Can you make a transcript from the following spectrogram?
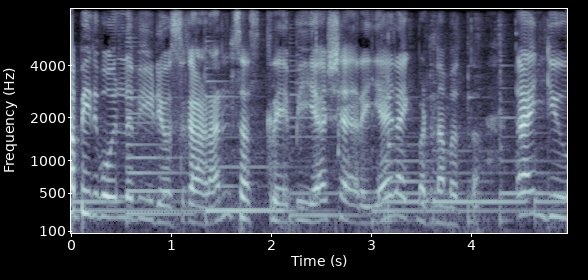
അപ്പോൾ ഇതുപോലുള്ള വീഡിയോസ് കാണാൻ സബ്സ്ക്രൈബ് ചെയ്യുക ഷെയർ ചെയ്യുക ലൈക്ക് ബട്ടൺ അമർത്തുക. Thank you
